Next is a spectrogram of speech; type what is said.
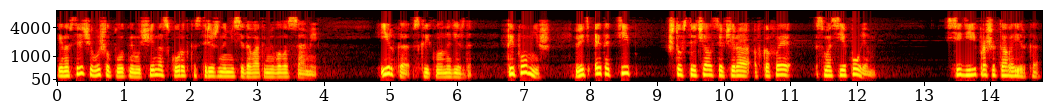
и навстречу вышел плотный мужчина с коротко стриженными седоватыми волосами. «Ирка!» — вскрикнула Надежда. «Ты помнишь? Ведь этот тип, что встречался вчера в кафе с Масье Полем». «Сиди», — прошептала Ирка.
